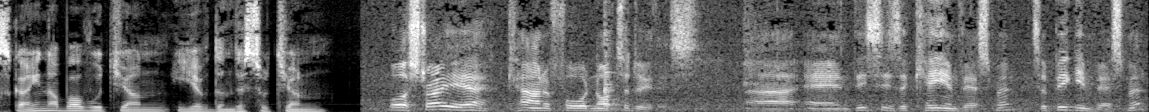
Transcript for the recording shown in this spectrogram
ասկային ապահովության եւ տնտեսության Well, Australia can't afford not to do this. Uh, and this is a key investment. It's a big investment,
